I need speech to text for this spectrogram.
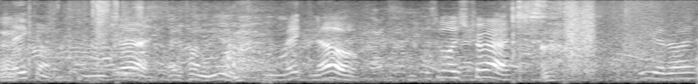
make them. and You trash. That's on you. You make no. This boy's trash. You good, Ryan?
